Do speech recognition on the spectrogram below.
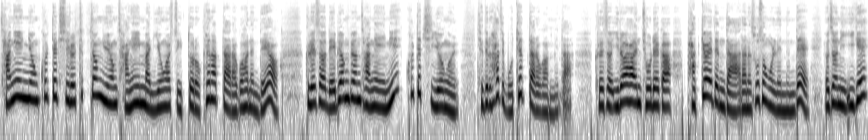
장애인용 콜택시를 특정 유형 장애인만 이용할 수 있도록 해놨다라고 하는데요. 그래서 내병변 장애인이 콜택시 이용을 제대로 하지 못했다라고 합니다. 그래서 이러한 조례가 바뀌어야 된다라는 소송을 냈는데 여전히 이게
